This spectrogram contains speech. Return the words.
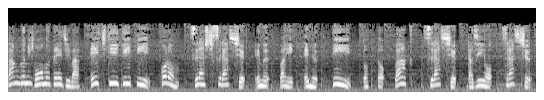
番組ホームページは http コロンスラッシュスラッシュ mynt.work スラッシュラジオスラッシュ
